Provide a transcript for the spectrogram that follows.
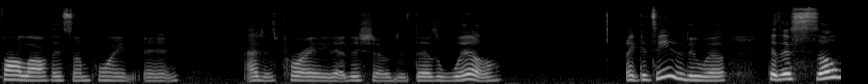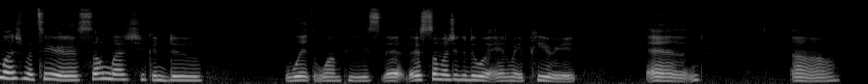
fall off at some point and I just pray that this show just does well and continues to do well because there's so much material, there's so much you can do with One Piece. There's so much you can do with anime, period. And um,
